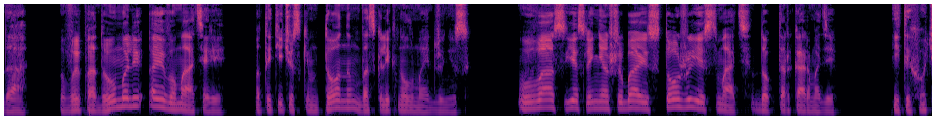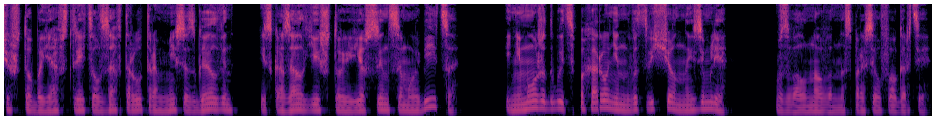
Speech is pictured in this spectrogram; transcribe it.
«Да». «Вы подумали о его матери?» — патетическим тоном воскликнул Мэджинис. «У вас, если не ошибаюсь, тоже есть мать, доктор Кармади. «И ты хочешь, чтобы я встретил завтра утром миссис Гелвин и сказал ей, что ее сын самоубийца и не может быть похоронен в освященной земле?» — взволнованно спросил Фогарти.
